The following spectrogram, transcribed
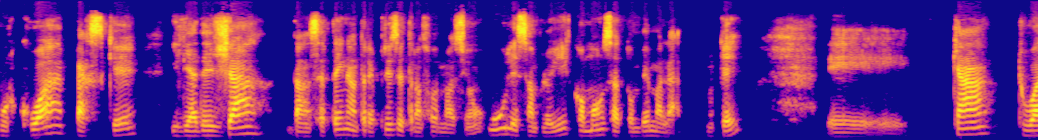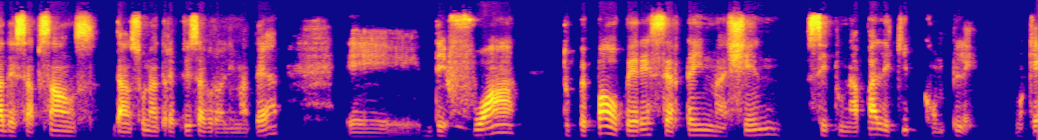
Pourquoi? Parce qu'il y a déjà dans certaines entreprises de transformation où les employés commencent à tomber malades. OK? Et quand tu as des absences dans une entreprise agroalimentaire, et des fois, tu ne peux pas opérer certaines machines si tu n'as pas l'équipe complète. OK?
